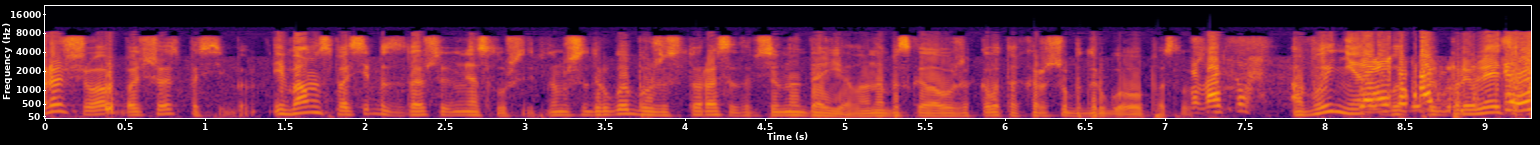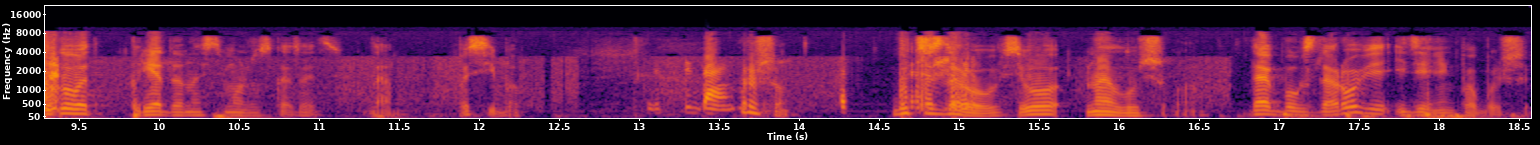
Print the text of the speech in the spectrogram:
Хорошо, большое спасибо. И вам спасибо за то, что вы меня слушаете, потому что другой бы уже сто раз это все надоело. Она бы сказала, уже кого-то хорошо бы другого послушать. А вы нет, вы проявляете такую вот преданность, можно сказать. Да, спасибо. До свидания. Хорошо. Будьте здоровы, всего наилучшего. Дай Бог здоровья и денег побольше.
